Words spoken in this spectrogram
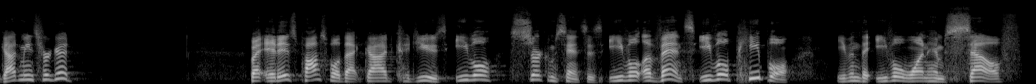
God means for good. But it is possible that God could use evil circumstances, evil events, evil people, even the evil one himself,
